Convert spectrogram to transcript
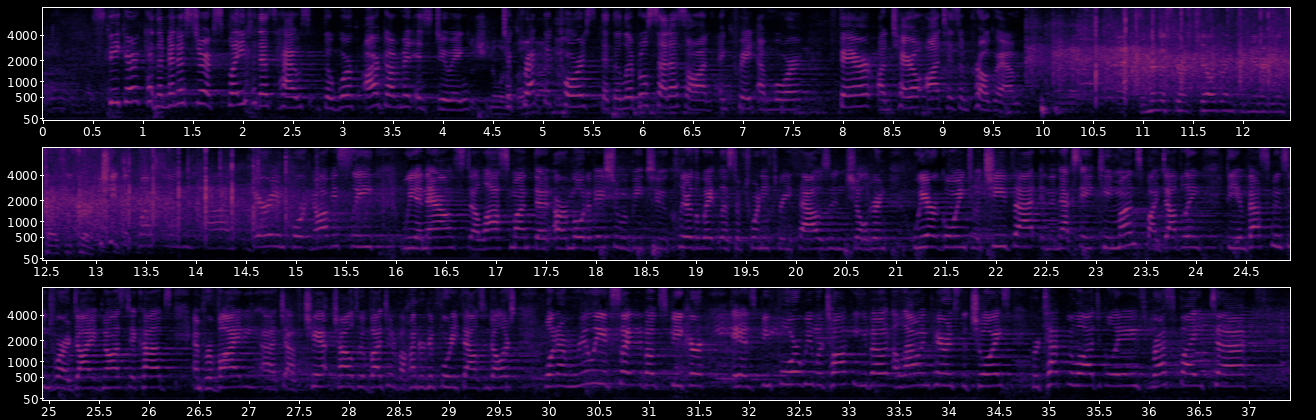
Speaker, can the minister explain to this House the work our government is doing to correct the course that the Liberals set us on and create a more fair Ontario autism program? The Minister of Children, Community and Social Services. Appreciate the question. Um, very important. Obviously, we announced uh, last month that our motivation would be to clear the wait list of 23,000 children. We are going to achieve that in the next 18 months by doubling the investments into our diagnostic hubs and providing a, a ch childhood budget of $140,000. What I'm really excited about, Speaker, is before we were talking about allowing parents the choice for technological aids, respite uh,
